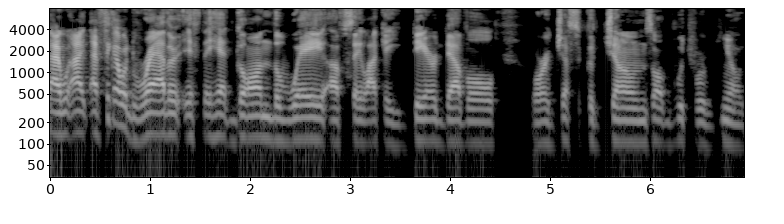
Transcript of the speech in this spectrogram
I, I, I, think I would rather if they had gone the way of say like a Daredevil or a Jessica Jones, which were you know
